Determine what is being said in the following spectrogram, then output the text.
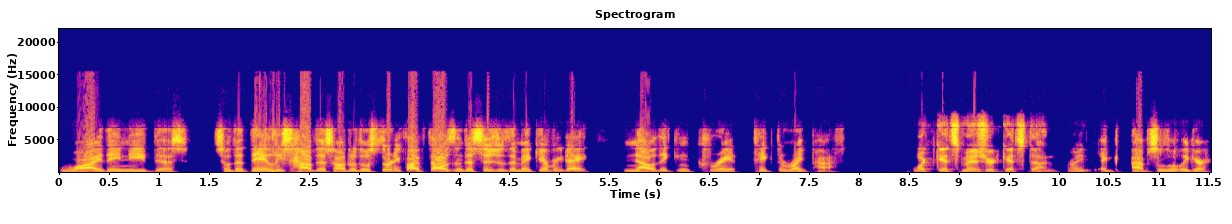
why they need this so that they at least have this out of those 35,000 decisions they make every day. Now they can create, take the right path. What gets measured gets done, right? Absolutely, Gary.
